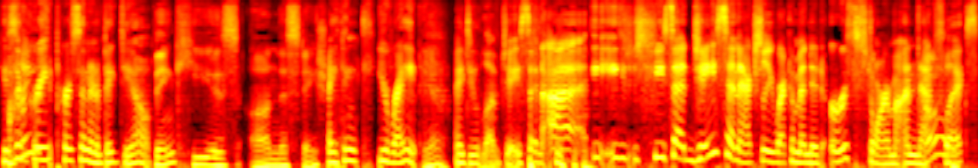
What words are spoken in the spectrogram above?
he's a I've- great person and a big deal." Think he is on the station. I think you're right. Yeah. I do love Jason. Uh, he- she said Jason actually recommended Earthstorm on Netflix.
